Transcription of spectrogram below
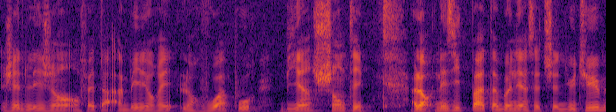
j'aide les gens en fait à améliorer leur voix pour bien chanter. Alors n'hésite pas à t'abonner à cette chaîne YouTube,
